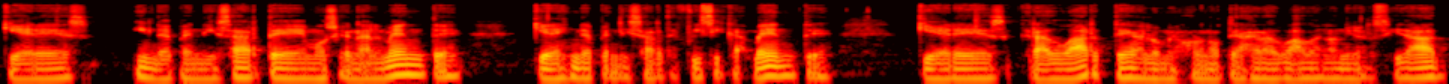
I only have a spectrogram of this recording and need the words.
quieres independizarte emocionalmente, quieres independizarte físicamente, quieres graduarte, a lo mejor no te has graduado en la universidad,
